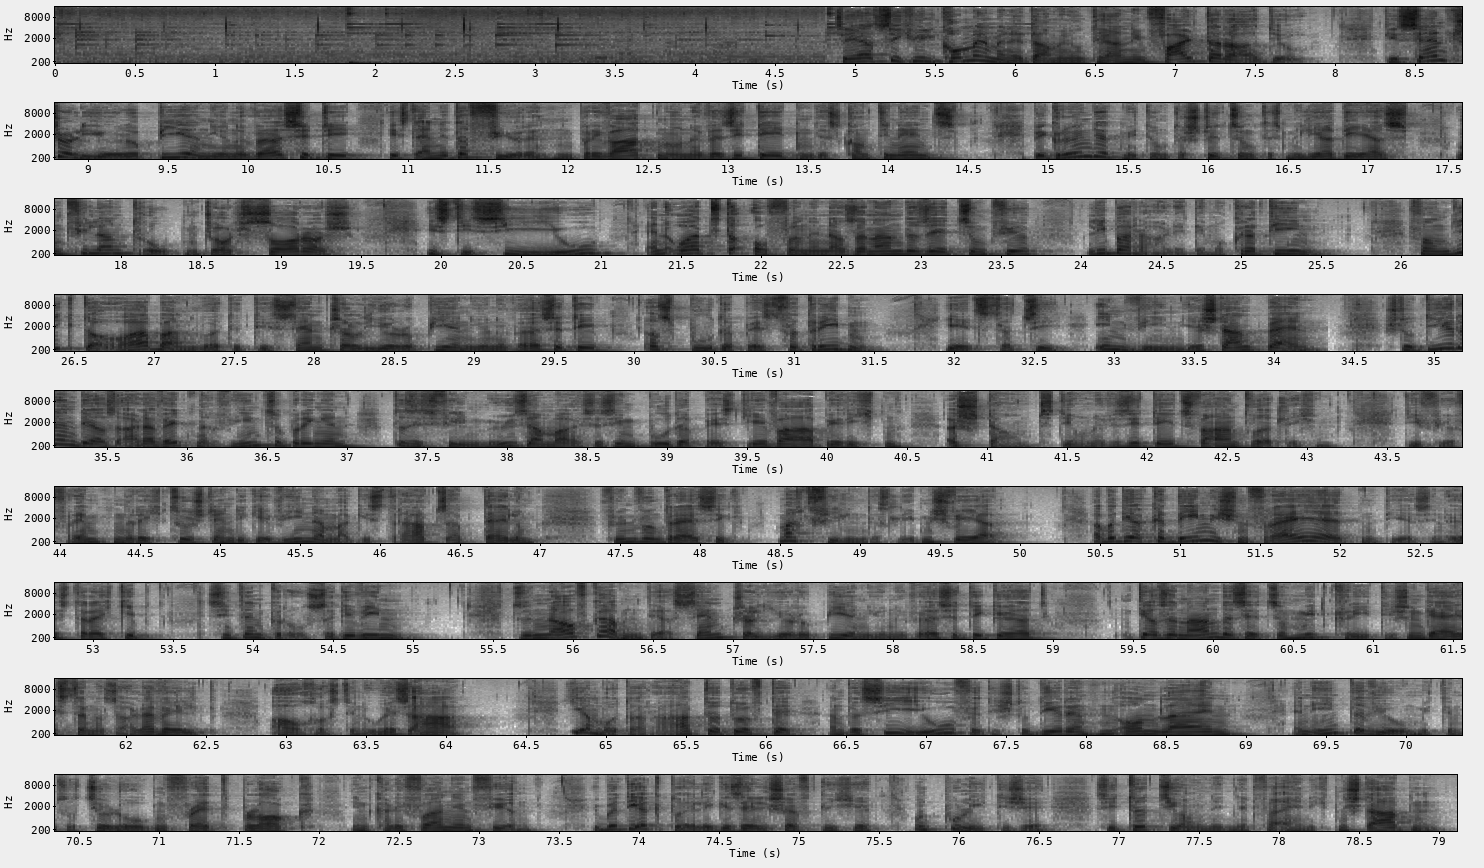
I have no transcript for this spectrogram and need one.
Sehr herzlich willkommen, meine Damen und Herren, im Falter Radio. Die Central European University ist eine der führenden privaten Universitäten des Kontinents, begründet mit Unterstützung des Milliardärs und Philanthropen George Soros, ist die CEU ein Ort der offenen Auseinandersetzung für liberale Demokratien. Von Viktor Orban wurde die Central European University aus Budapest vertrieben. Jetzt hat sie in Wien ihr Standbein. Studierende aus aller Welt nach Wien zu bringen, das ist viel mühsamer, als es in Budapest je war, berichten erstaunt die Universitätsverantwortlichen. Die für Fremdenrecht zuständige Wiener Magistratsabteilung 35 macht vielen das Leben schwer. Aber die akademischen Freiheiten, die es in Österreich gibt, sind ein großer Gewinn. Zu den Aufgaben der Central European University gehört die Auseinandersetzung mit kritischen Geistern aus aller Welt, auch aus den USA. Ihr Moderator durfte an der CEU für die Studierenden online ein Interview mit dem Soziologen Fred Block in Kalifornien führen über die aktuelle gesellschaftliche und politische Situation in den Vereinigten Staaten.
